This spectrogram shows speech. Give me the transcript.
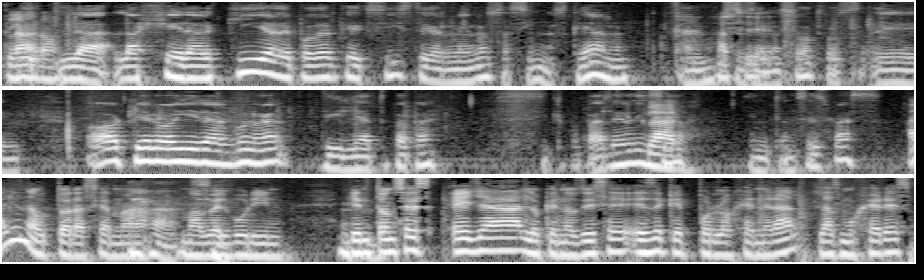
Claro. Eh, la, la jerarquía de poder que existe, al menos así nos crearon a muchos de nosotros. oh, quiero ir a algún lugar, dile a tu papá. Si tu papá le dice, claro. entonces vas. Hay una autora, se llama Mabel Burín, y entonces ella lo que nos dice es de que por lo general las mujeres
